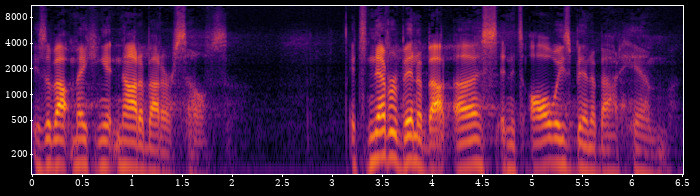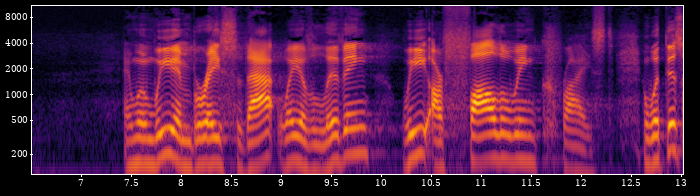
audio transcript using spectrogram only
is about making it not about ourselves. It's never been about us, and it's always been about Him. And when we embrace that way of living, we are following Christ. And what this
